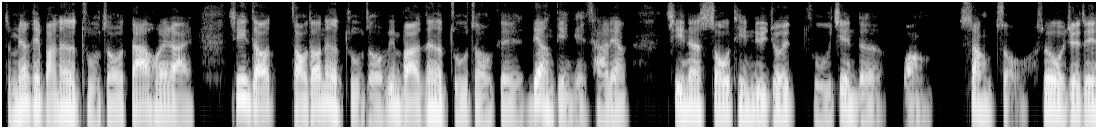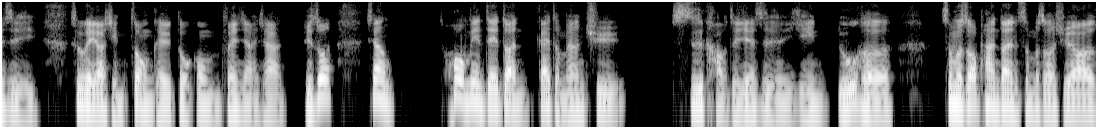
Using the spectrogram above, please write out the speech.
怎么样可以把那个主轴搭回来，先找找到那个主轴，并把那个主轴给亮点给擦亮，其实那收听率就会逐渐的往上走。所以我觉得这件事情是不是可以邀请仲可以多跟我们分享一下，比如说像。后面这一段该怎么样去思考这件事情，以及如何什么时候判断什么时候需要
